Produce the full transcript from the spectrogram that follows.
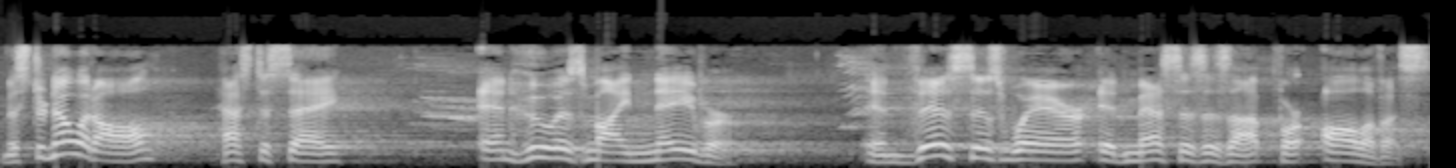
Mr. Know It All has to say, and who is my neighbor? And this is where it messes us up for all of us.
